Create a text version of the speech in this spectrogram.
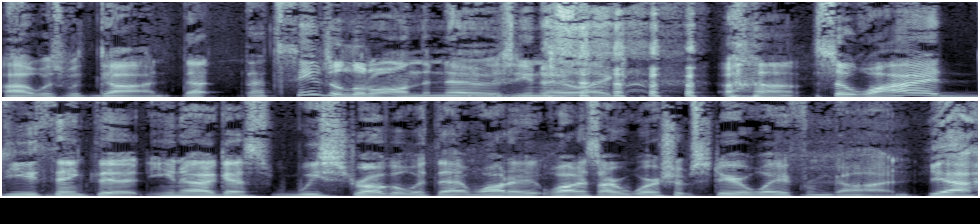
uh, was with God. That that seems a little on the nose, you know. Like, uh, so why do you think that you know? I guess we struggle with that. Why do, why does our worship steer away from God? Yeah,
